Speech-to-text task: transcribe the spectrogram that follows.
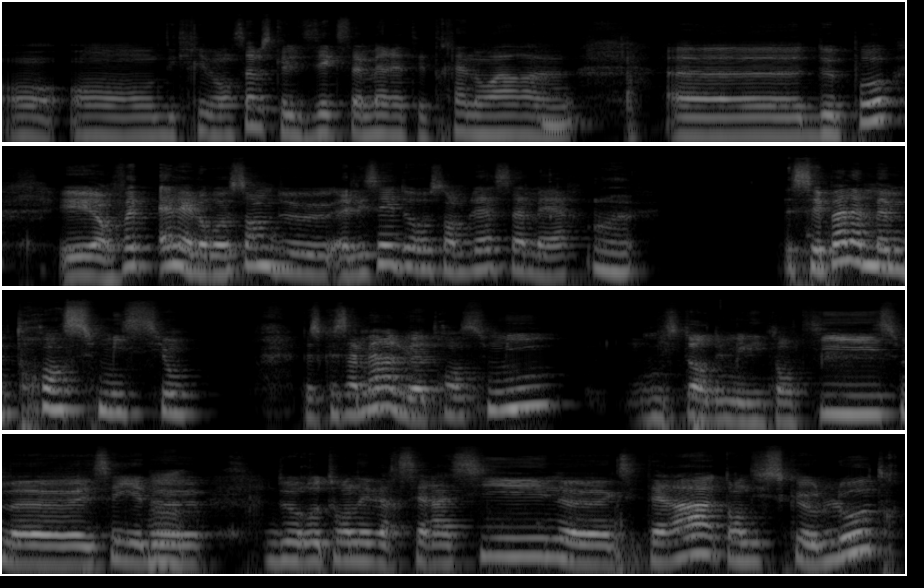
en, en décrivant ça, parce qu'elle disait que sa mère était très noire euh, Mm. euh, de peau. Et en fait, elle, elle ressemble de, elle essaye de ressembler à sa mère. C'est pas la même transmission, parce que sa mère, elle lui a transmis une histoire de militantisme, euh, essayer de, de retourner vers ses racines, euh, etc. Tandis que l'autre,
